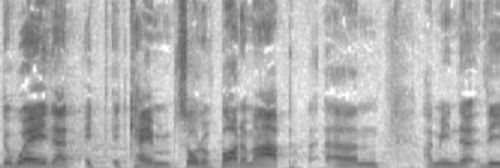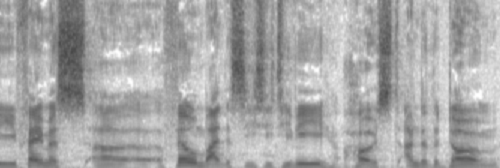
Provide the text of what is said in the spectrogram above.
the way that it, it came sort of bottom up. Um, I mean, the, the famous uh, film by the CCTV host, Under the Dome,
